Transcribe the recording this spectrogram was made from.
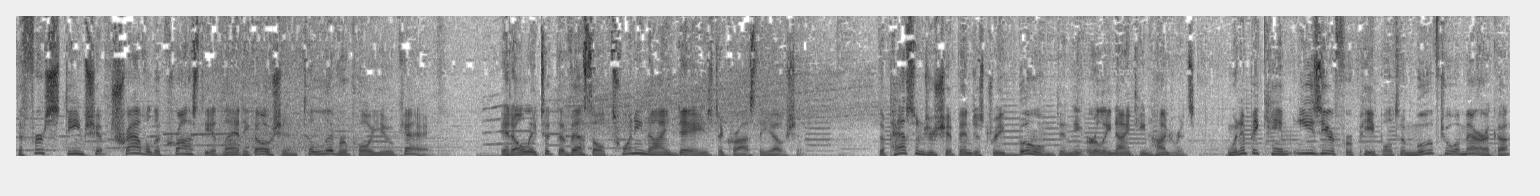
the first steamship traveled across the Atlantic Ocean to Liverpool, UK. It only took the vessel 29 days to cross the ocean. The passenger ship industry boomed in the early 1900s when it became easier for people to move to America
